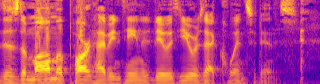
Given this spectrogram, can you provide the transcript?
does the mama part have anything to do with you, or is that coincidence?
